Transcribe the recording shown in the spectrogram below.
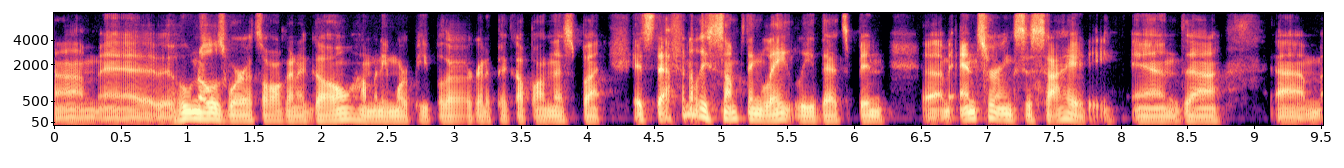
Um, uh, who knows where it's all going to go, how many more people are going to pick up on this, but it's definitely definitely something lately that's been um, entering society. And uh, um,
